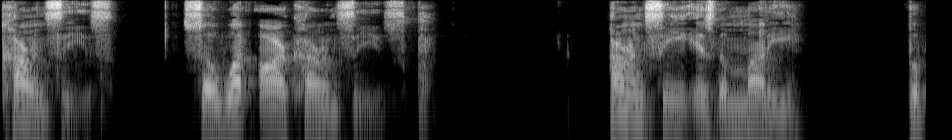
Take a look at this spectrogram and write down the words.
currencies. So, what are currencies? Currency is the money of a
